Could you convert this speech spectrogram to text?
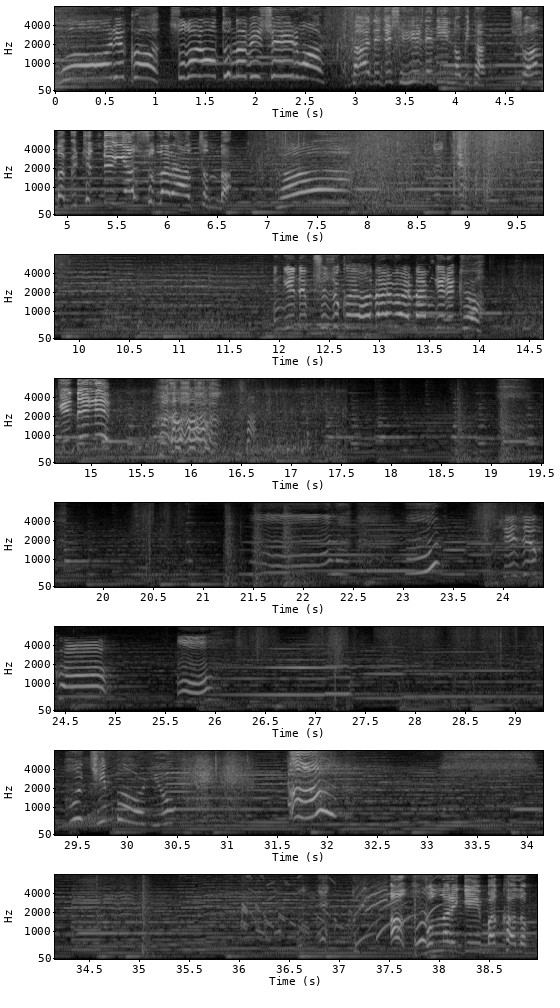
Harika. Sular altında bir şehir var. Sadece şehirde değil Nobita. Şu anda bütün dünya sular altında. Aa! Kim bağırıyor? Al bunları giy bakalım.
